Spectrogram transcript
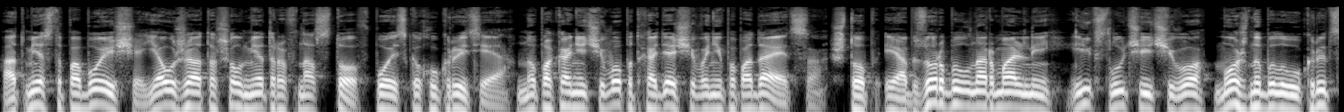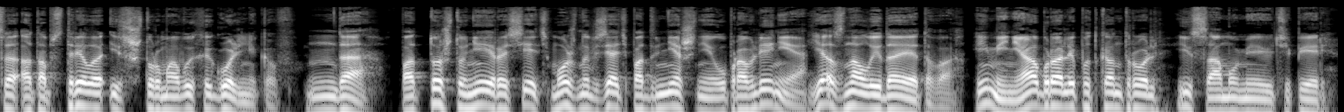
От места побоища я уже отошел метров на сто в поисках укрытия, но пока ничего подходящего не попадается, чтоб и обзор был нормальный, и в случае чего можно было укрыться от обстрела из штурмовых игольников. М да, под то, что нейросеть можно взять под внешнее управление, я знал и до этого. И меня брали под контроль, и сам умею теперь.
